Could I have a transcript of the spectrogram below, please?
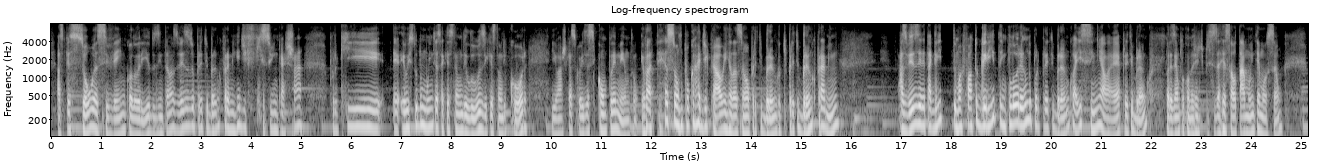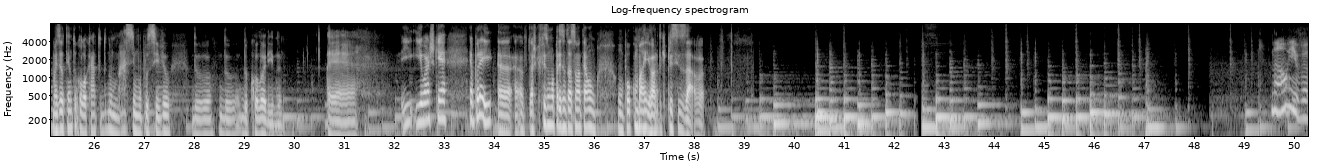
As pessoas se veem coloridos, então às vezes o preto e branco para mim é difícil encaixar, porque eu estudo muito essa questão de luz e questão de cor, e eu acho que as coisas se complementam. Eu até sou um pouco radical em relação ao preto e branco, que preto e branco para mim às vezes ele tá uma foto grita implorando por preto e branco, aí sim ela é preto e branco. Por exemplo, quando a gente precisa ressaltar muita emoção, mas eu tento colocar tudo no máximo possível do, do, do colorido. É... E, e, eu acho que é, é por aí. Uh, acho que fiz uma apresentação até um, um pouco maior do que precisava.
